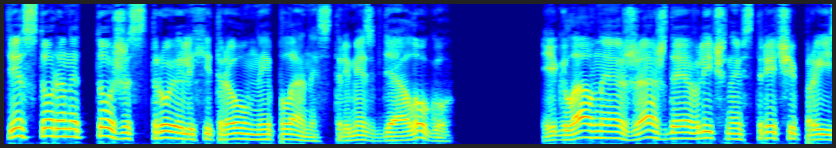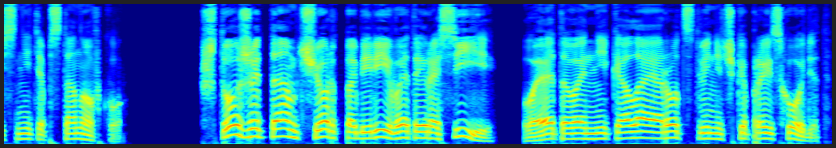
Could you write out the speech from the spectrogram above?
те стороны тоже строили хитроумные планы, стремясь к диалогу, и, главное, жаждая в личной встрече прояснить обстановку. Что же там, черт побери, в этой России, у этого Николая родственничка происходит?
